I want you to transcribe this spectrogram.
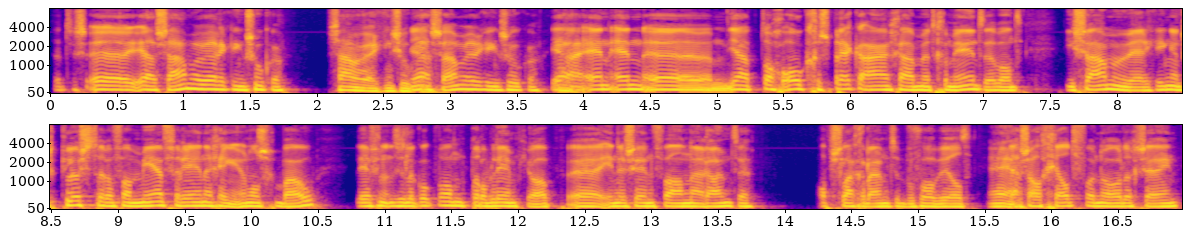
Dat is ja, samenwerking zoeken. Samenwerking zoeken? Ja, samenwerking zoeken. Ja, ja. en, en uh, ja, toch ook gesprekken aangaan met gemeenten. Want die samenwerking, het clusteren van meer verenigingen in ons gebouw... levert natuurlijk ook wel een probleempje op. in de zin van ruimte. Opslagruimte bijvoorbeeld. Ja, ja. Daar zal geld voor nodig zijn...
